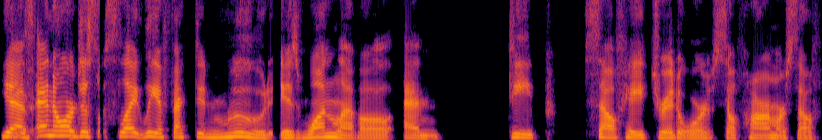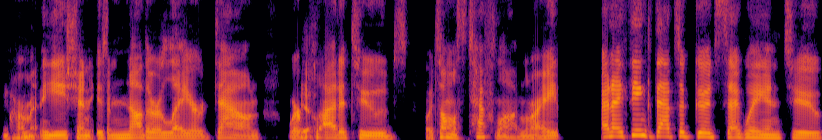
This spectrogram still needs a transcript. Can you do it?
Yes. And, if- and or just slightly affected mood is one level and deep self-hatred or self-harm or mm-hmm. self-harmonization is another layer down where yeah. platitudes it's almost Teflon, right? And I think that's a good segue into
